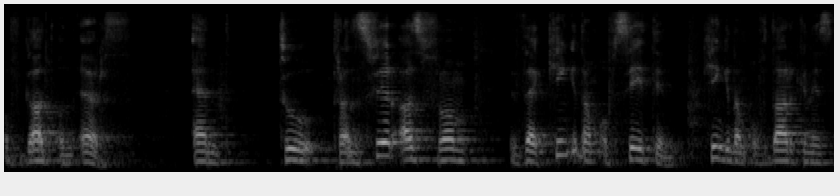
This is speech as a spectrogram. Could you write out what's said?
of God on earth and to transfer us from the kingdom of Satan, kingdom of darkness,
